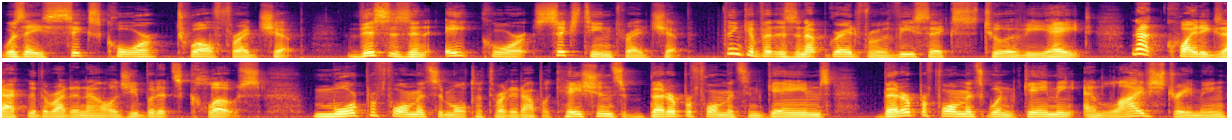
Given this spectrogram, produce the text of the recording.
was a 6 core, 12 thread chip. This is an 8 core, 16 thread chip. Think of it as an upgrade from a V6 to a V8. Not quite exactly the right analogy, but it's close. More performance in multi threaded applications, better performance in games, better performance when gaming and live streaming,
